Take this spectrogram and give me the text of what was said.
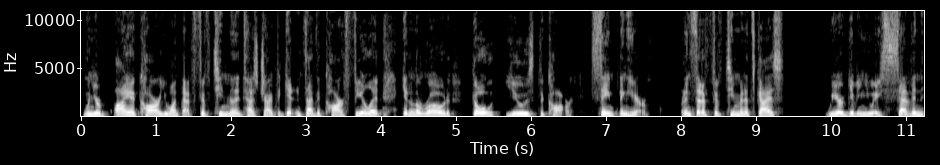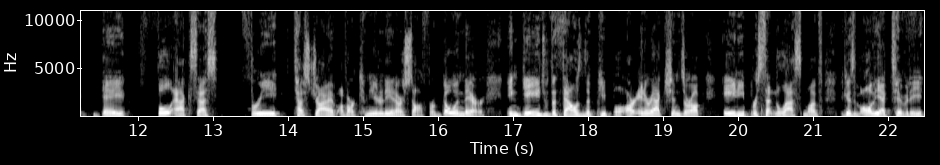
when you're buying a car, you want that 15 minute test drive to get inside the car, feel it, get on the road, go use the car. Same thing here. But instead of 15 minutes, guys, we are giving you a seven day full access free test drive of our community and our software. Go in there, engage with the thousands of people. Our interactions are up 80% in the last month because of all the activity.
